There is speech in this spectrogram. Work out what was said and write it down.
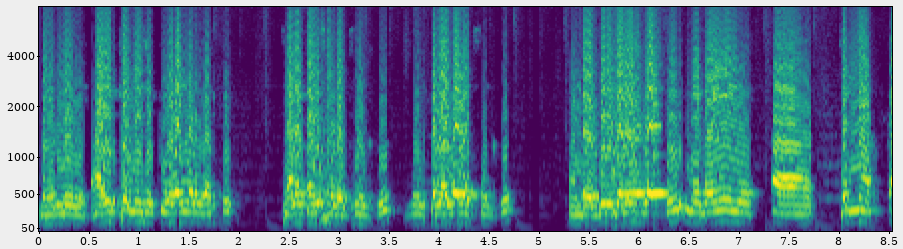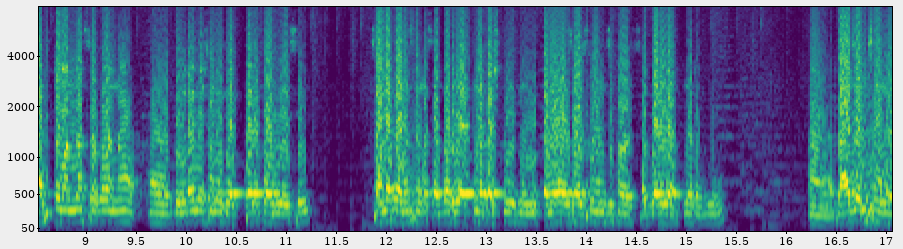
మళ్ళీ ఆదిత్య మ్యూజిక్ నిరంజన్ గారికి చాలా థ్యాంక్స్ అండి వచ్చినందుకు. నేను పిల్లగా వచ్చినందుకు. అండ్ దిల్ గణేష్ గారికి నేనేమి చిన్న కష్టం అన్నా సుఖం అన్నా దిల్ చెప్తారు అని ఫోన్ చేసి చాలా థ్యాంక్స్ అండి సపోర్ట్ చేస్తున్నా ఫస్ట్ పదిహేను సంవత్సరాల నుంచి సపోర్ట్ చేస్తున్నారు రాజేష్ అని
